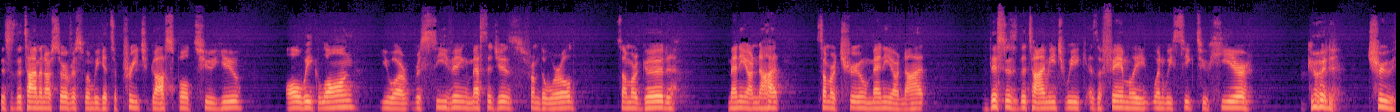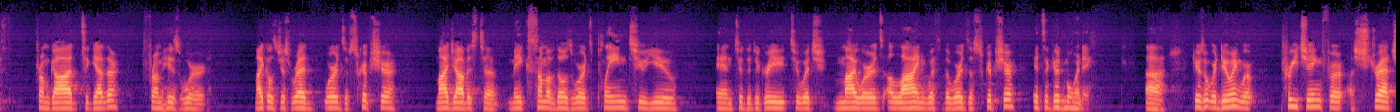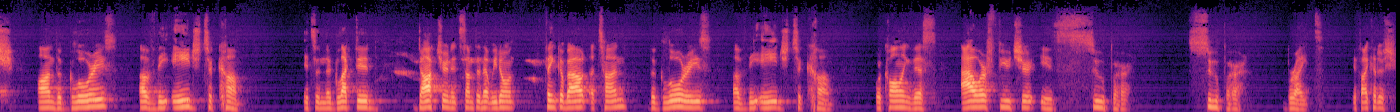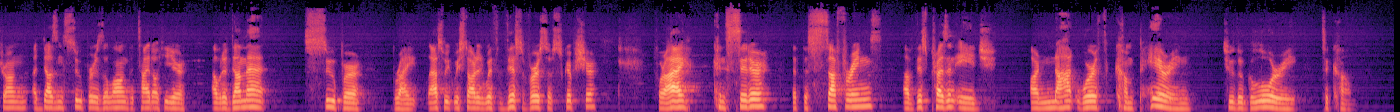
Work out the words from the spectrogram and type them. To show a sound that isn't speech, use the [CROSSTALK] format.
This is the time in our service when we get to preach gospel to you. All week long, you are receiving messages from the world. Some are good, many are not. Some are true, many are not. This is the time each week as a family when we seek to hear good truth from God together from His Word. Michael's just read words of Scripture my job is to make some of those words plain to you and to the degree to which my words align with the words of Scripture, it's a good morning. Uh, here's what we're doing we're preaching for a stretch on the glories of the age to come. It's a neglected doctrine, it's something that we don't think about a ton. The glories of the age to come. We're calling this our future is super, super bright. If I could have strung a dozen supers along the title here, I would have done that. Super bright. Last week we started with this verse of Scripture For I consider that the sufferings of this present age are not worth comparing to the glory to come.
